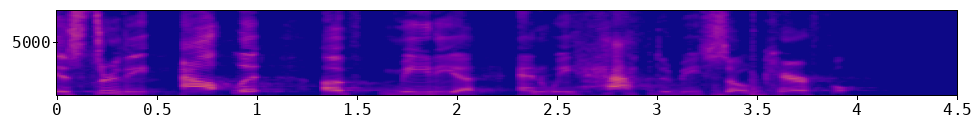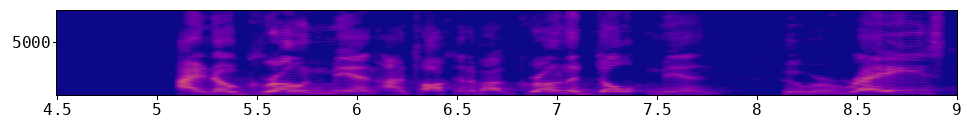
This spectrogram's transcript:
is through the outlet of media, and we have to be so careful. I know grown men, I'm talking about grown adult men who were raised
